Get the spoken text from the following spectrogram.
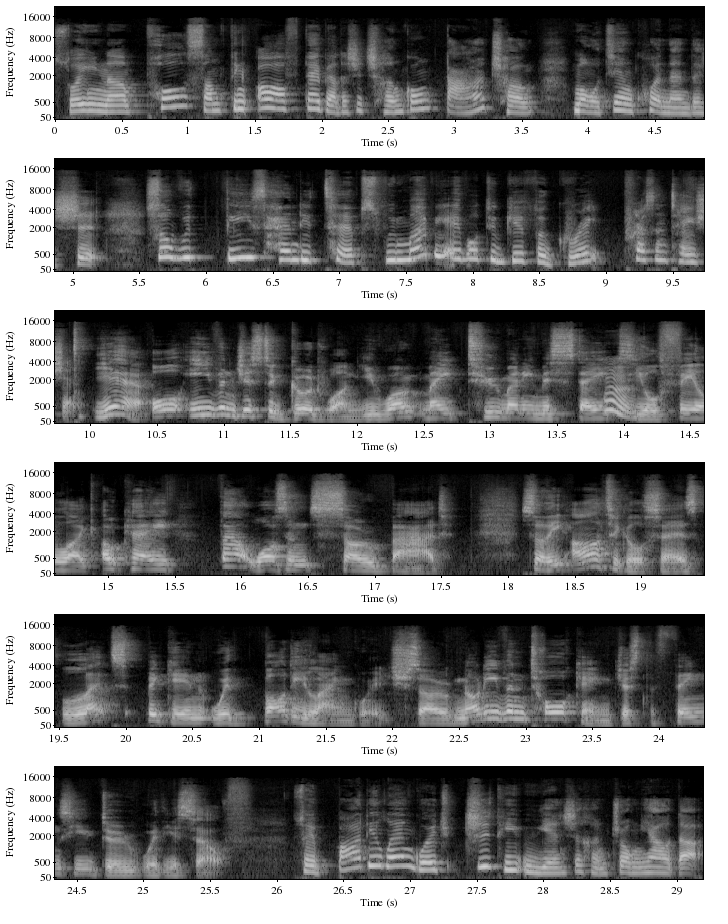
所以呢，pull something off 代表的是成功达成某件困难的事。So with these handy tips, we might be able to give a great presentation. Yeah, or even just a good one. You won't make too many mistakes. Hmm. You'll feel like, okay, that wasn't so bad. So the article says, let's begin with body language. So not even talking, just the things you do with yourself. 所以 body language 肢体语言是很重要的。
